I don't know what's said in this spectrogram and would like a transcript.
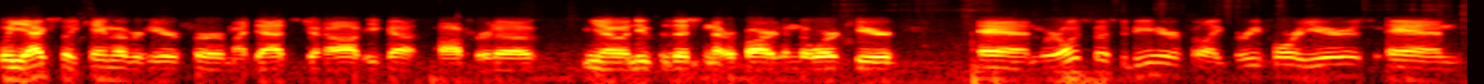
we actually came over here for my dad's job. He got offered a you know a new position that required him to work here, and we were only supposed to be here for like three four years, and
